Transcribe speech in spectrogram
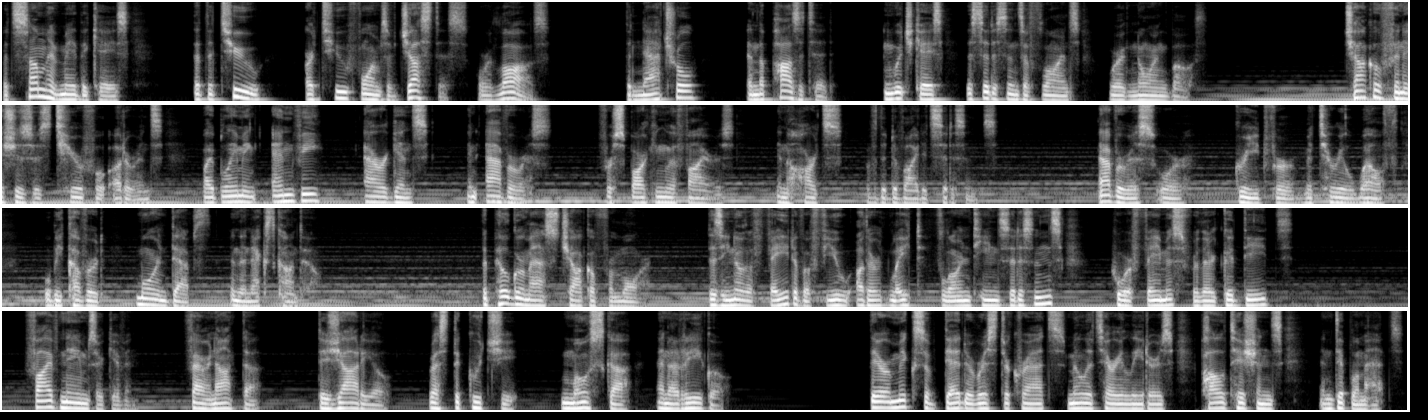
but some have made the case that the two are two forms of justice or laws the natural and the posited, in which case the citizens of Florence were ignoring both. Ciacco finishes his tearful utterance by blaming envy, arrogance, and avarice for sparking the fires in the hearts of the divided citizens. Avarice, or greed for material wealth, will be covered more in depth in the next canto. The pilgrim asks Ciacco for more. Does he know the fate of a few other late Florentine citizens who were famous for their good deeds? Five names are given Farinata, Tegghiaio, Rusticucci, Mosca, and Arrigo. They are a mix of dead aristocrats, military leaders, politicians, and diplomats.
